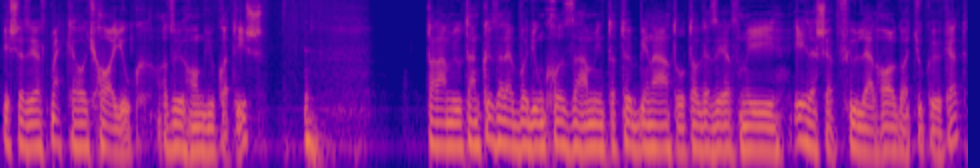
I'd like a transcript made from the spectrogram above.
és ezért meg kell, hogy halljuk az ő hangjukat is. talán miután közelebb vagyunk hozzá, mint a többi NATO tag, ezért mi élesebb füllel hallgatjuk őket.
